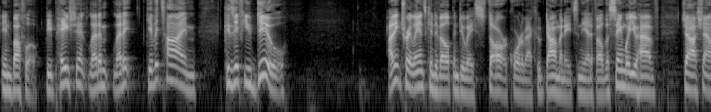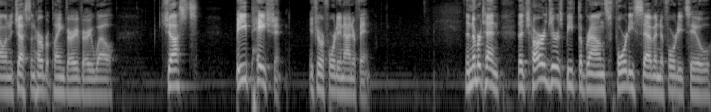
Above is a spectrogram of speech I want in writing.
in Buffalo. Be patient. Let him. Let it. Give it time. Because if you do, I think Trey Lance can develop into a star quarterback who dominates in the NFL. The same way you have Josh Allen and Justin Herbert playing very, very well. Just be patient if you're a 49er fan. The number 10, the Chargers beat the Browns 47 to 42.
